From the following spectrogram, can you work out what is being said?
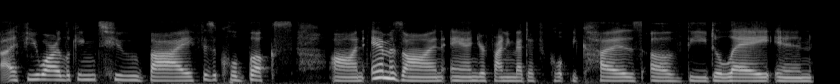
if you are looking to buy physical books on Amazon and you're finding that difficult because of the delay in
